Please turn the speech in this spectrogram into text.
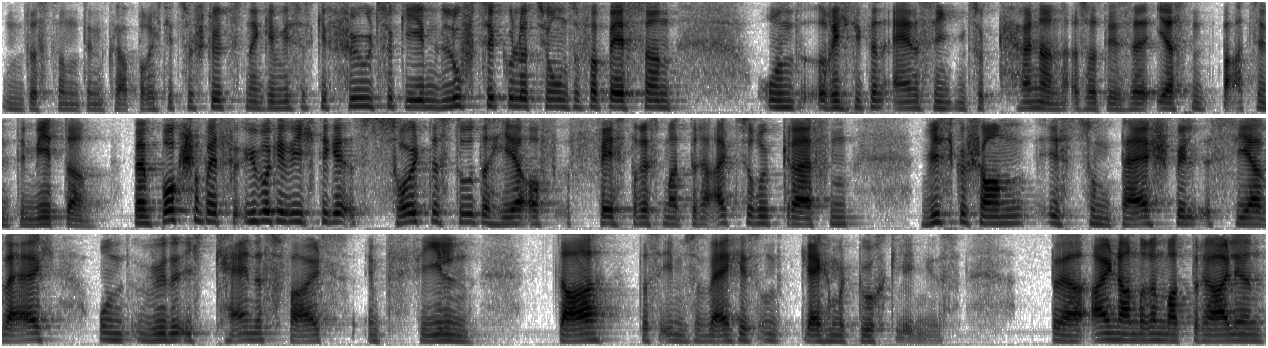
um das dann den Körper richtig zu stützen, ein gewisses Gefühl zu geben, Luftzirkulation zu verbessern und richtig dann einsinken zu können, also diese ersten paar Zentimeter. Beim Boxschuhbett für Übergewichtige solltest du daher auf festeres Material zurückgreifen. Viskoschaum ist zum Beispiel sehr weich und würde ich keinesfalls empfehlen, da das eben so weich ist und gleich einmal durchgelegen ist. Bei allen anderen Materialien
